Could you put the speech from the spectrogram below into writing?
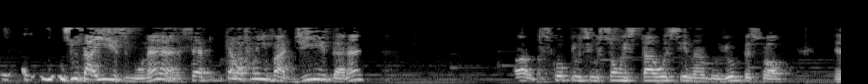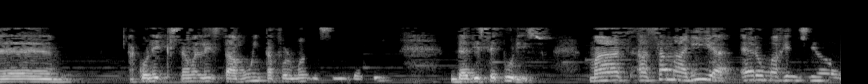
o judaísmo, né, certo? Porque ela foi invadida, né? Oh, desculpe se o som está oscilando, viu, pessoal? É, a conexão ela está ruim, está formando sim aqui. Deve ser por isso. Mas a Samaria era uma região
